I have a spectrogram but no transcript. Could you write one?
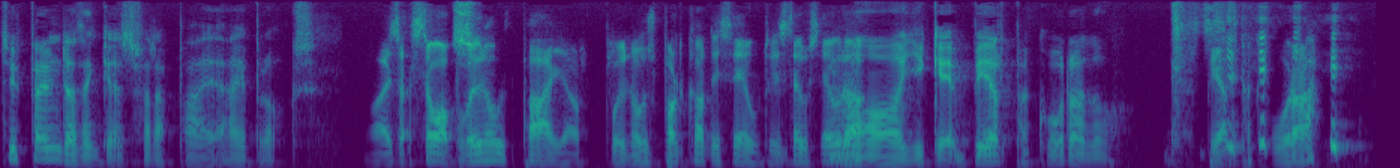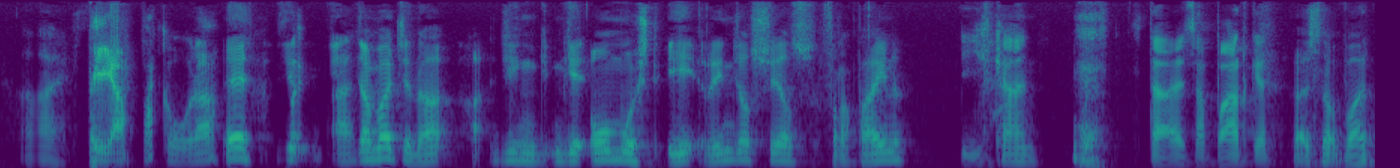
two pound, I think it is for a pie at Ibrox. Oh, is it still a Blue Nose pie or Blue Nose burger they sell? Do they still sell that? No, you get beer pakora though. that? Beer pakora. Aye, Beer pakora. Eh, you, Aye. imagine that. You can get almost eight Rangers shares for a pie now. you can. that is a bargain. That's not bad.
